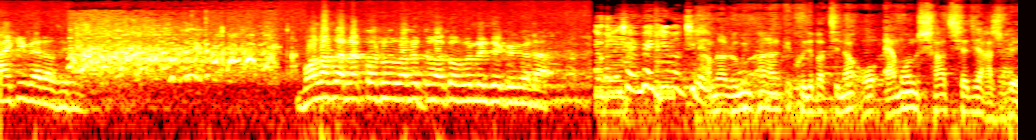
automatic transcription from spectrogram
আয় কি বেড়া বলা যায় না কোন তোমার কবুল যে কইবে না। ভাই কি বলছিলেন? আমরা রুমিন ফারহানকে খুঁজে পাচ্ছি না। ও এমন সাজ সেজে আসবে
